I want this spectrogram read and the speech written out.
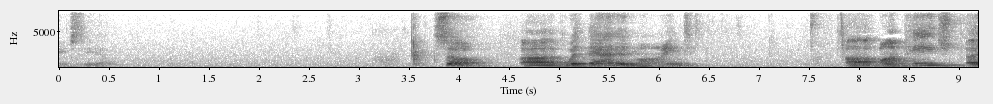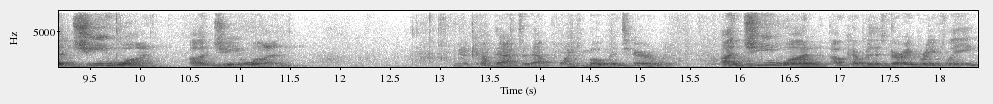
HCl. So, uh, with that in mind, uh, on page uh, G1, on G1, I'm going to come back to that point momentarily. On G1, I'll cover this very briefly,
